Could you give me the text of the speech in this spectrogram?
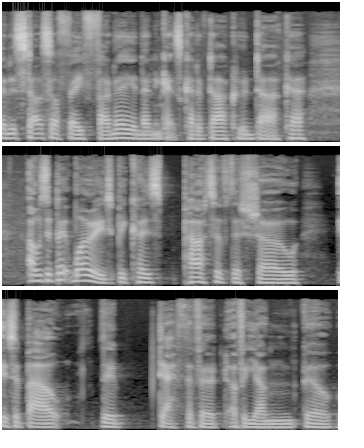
And it starts off very funny and then it gets kind of darker and darker. I was a bit worried because part of the show is about the death of a of a young girl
